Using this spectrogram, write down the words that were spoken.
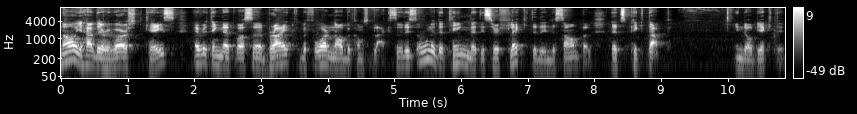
Now you have the reversed case. Everything that was uh, bright before now becomes black. So it is only the thing that is reflected in the sample that's picked up in the objective.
